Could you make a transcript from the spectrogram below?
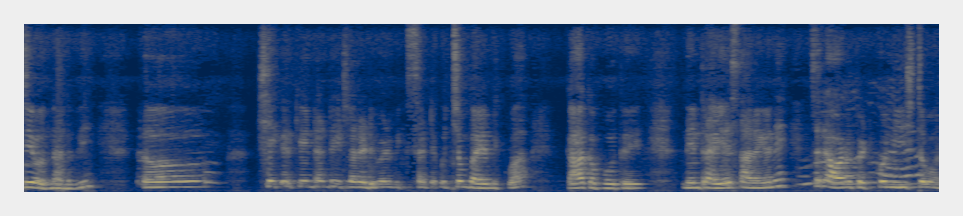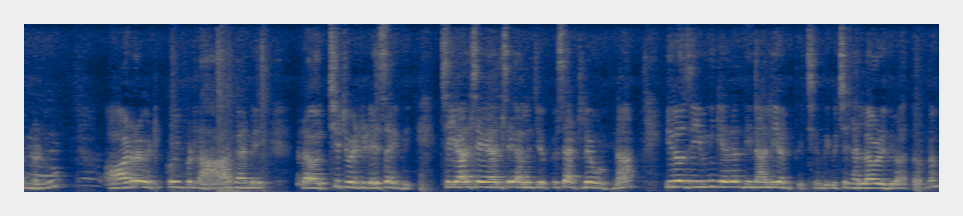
చేయవద్దు అన్నది. శేఖర్కి ఏంటంటే ఇట్లా రెడీమేడ్ మిక్స్ అంటే కొంచెం భయం ఎక్కువ. కాకపోతే నేను ట్రై చేస్తాను కానీ సరే ఆర్డర్ పెట్టుకొని ఇష్టం అన్నాడు. ఆర్డర్ పెట్టుకో ఇప్పుడు రాగానే వచ్చి ట్వంటీ డేస్ అయింది. చేయాలి చేయాలి చేయాలని చెప్పేసి అట్లే ఉంటున్నా. ఈరోజు ఈవినింగ్ ఏదైనా తినాలి అనిపించింది. కొంచెం చల్లబడింది వాతావరణం.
